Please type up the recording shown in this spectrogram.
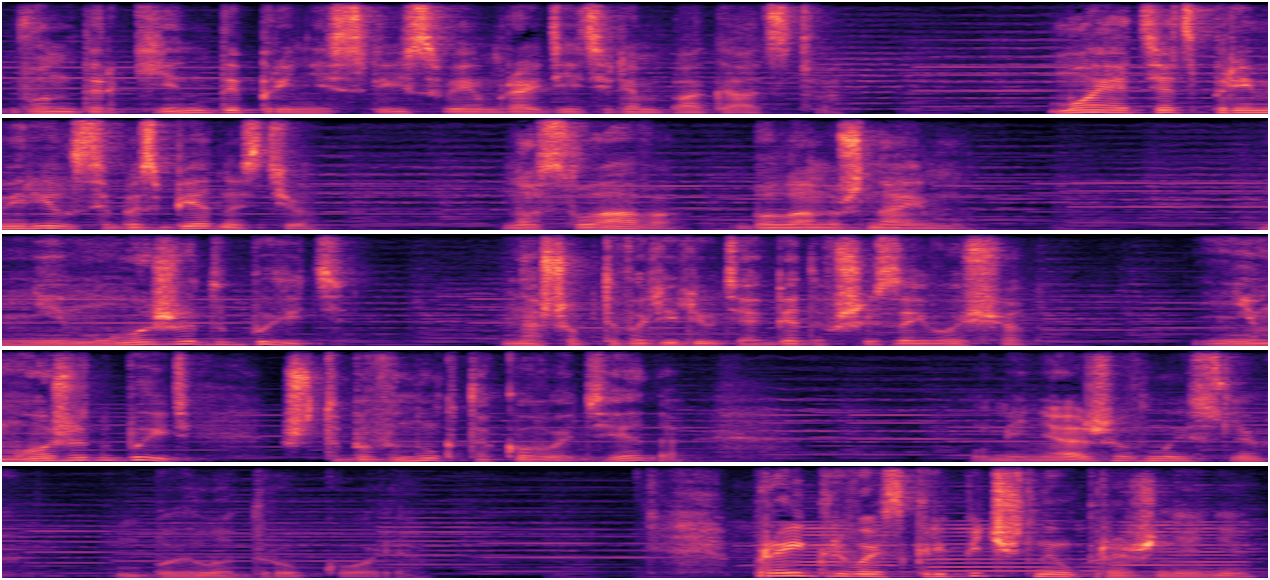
Вундеркинды принесли своим родителям богатство. Мой отец примирился бы с бедностью, но слава была нужна ему – «Не может быть!» – нашептывали люди, обедавшие за его счет. «Не может быть, чтобы внук такого деда...» У меня же в мыслях было другое. Проигрывая скрипичные упражнения,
